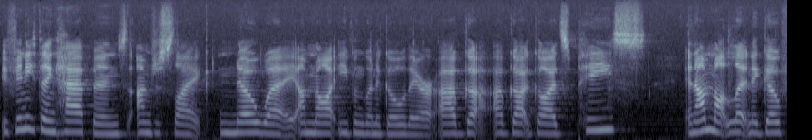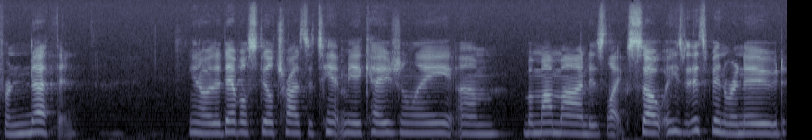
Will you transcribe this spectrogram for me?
if anything happens, I'm just like, no way, I'm not even going to go there. I've got, I've got God's peace, and I'm not letting it go for nothing. You know, the devil still tries to tempt me occasionally. Um, but my mind is like so it's been renewed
